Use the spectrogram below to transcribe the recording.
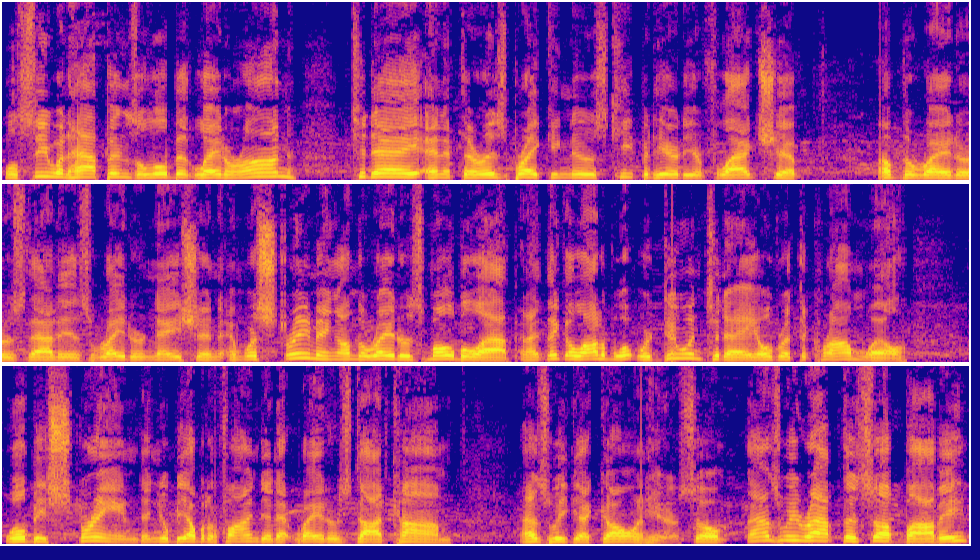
we'll see what happens a little bit later on today. And if there is breaking news, keep it here to your flagship of the Raiders. That is Raider Nation. And we're streaming on the Raiders mobile app. And I think a lot of what we're doing today over at the Cromwell will be streamed, and you'll be able to find it at Raiders.com as we get going here. So as we wrap this up, Bobby,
